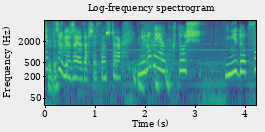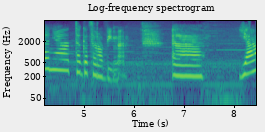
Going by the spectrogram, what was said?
siebie. przecież wiesz, że ja zawsze jestem szczera. Nie lubię, jak ktoś nie docenia tego, co robimy. E, ja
